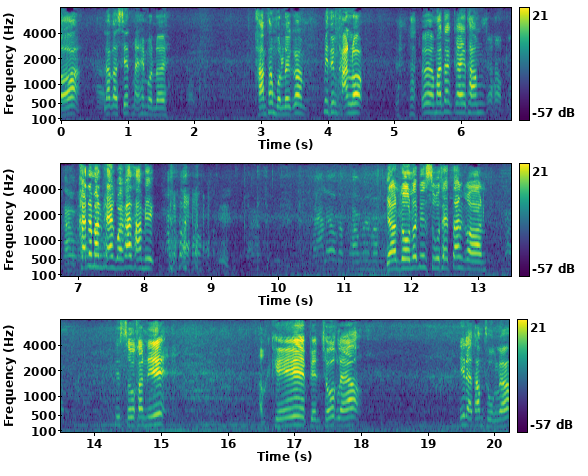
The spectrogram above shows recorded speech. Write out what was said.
ล้อครับแล้วก็เซ็ตใหม่ให้หมดเลยครับทำทั้งหมดเลยก็ไม่ถึงพันหรอก เออ มาตั้งไกลทำค่าน้ำมันแพงกว่าค่าทำอีก มาแล้วก็ทำให้มันเดี๋ยวโดนรถมิตซูไททันก่อนครับมิตซูคันนี้ โอเค เปลี่ยนโชคแล้ว นี่แหละทำถูกแล้ว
